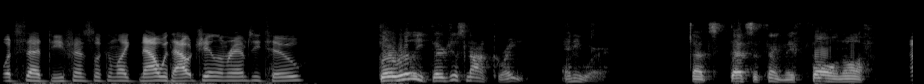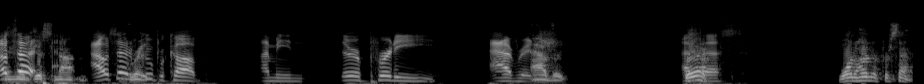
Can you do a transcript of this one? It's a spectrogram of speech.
what's that defense looking like now without Jalen Ramsey too? They're really they're just not great anywhere. That's that's the thing. They've fallen off Outside just not outside great. of Cooper Kupp, I mean, they're pretty average, average. at are. best. One hundred percent.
